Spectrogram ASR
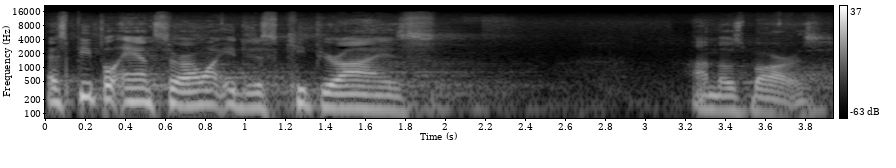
As people answer, I want you to just keep your eyes on those bars.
